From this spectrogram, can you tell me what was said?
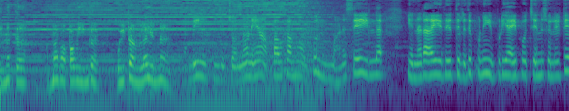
என்னத்த? அம்மா பாப்பாவும் எங்க? போயிட்டாங்களா என்ன? தம்பி நீங்க சொன்னோனே அப்பாவுக்கு அம்மாவுக்கும் மனசே இல்லை. என்னடா இது? திருது பண்ணி இப்படி ஆகி போச்சேன்னு சொல்லிட்டு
